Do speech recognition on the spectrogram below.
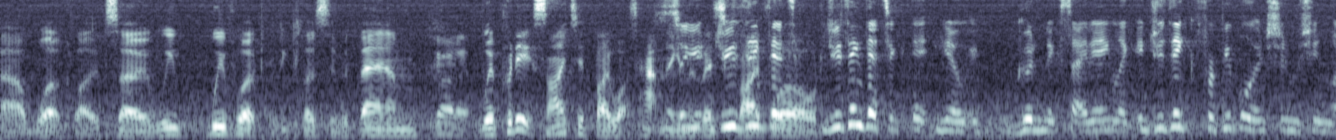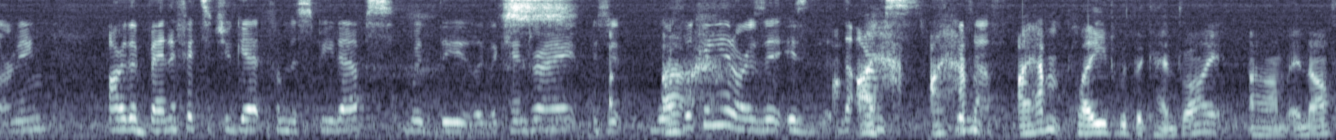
uh, workloads. So we we've worked pretty closely with them. Got it. We're pretty excited by what's happening so in you, the do you think world. do you think that's uh, you know good and exciting? Like, do you think for people who are interested in machine learning, are the benefits that you get from the speed ups with the like the Kendryte? Is it worth Uh, looking at, or is it is the I, arms I good haven't enough? I haven't played with the Kendryte um, enough.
